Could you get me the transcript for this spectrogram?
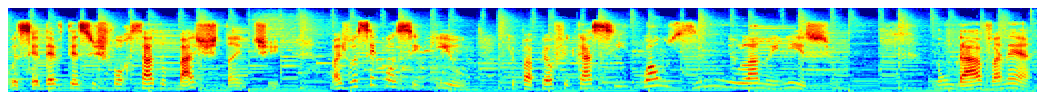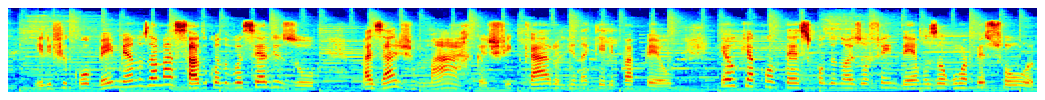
Você deve ter se esforçado bastante, mas você conseguiu que o papel ficasse igualzinho lá no início? Não dava, né? Ele ficou bem menos amassado quando você alisou, mas as marcas ficaram ali naquele papel. É o que acontece quando nós ofendemos alguma pessoa.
